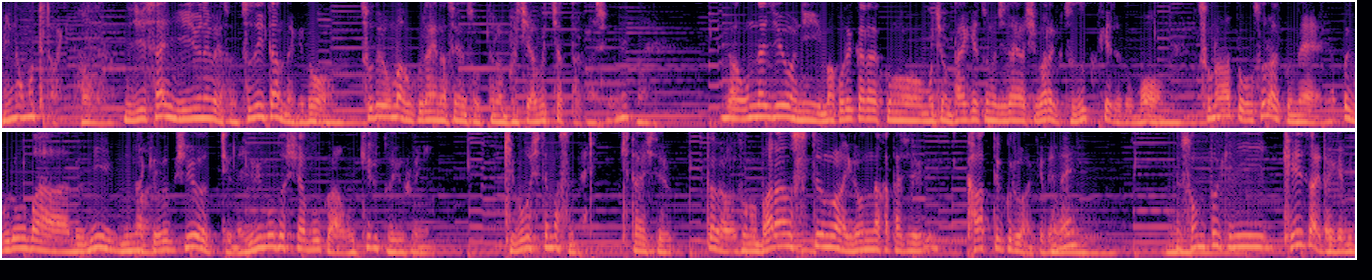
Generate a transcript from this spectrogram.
みんな思ってたわけ。はい。で実際に20年ぐらいそれ続いたんだけどそれをまあウクライナ戦争っていうのはぶち破っちゃったわけですよね。だから同じように、まあ、これからこのもちろん対決の時代はしばらく続くけれどもその後おそらくねやっぱりグローバルにみんな協力しようよっていうね揺り戻しは僕は起きるというふうに希望してますね。期待してる。ただそのバランスっていうのはいろんな形で変わってくるわけでね、でその時に経済だけ見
